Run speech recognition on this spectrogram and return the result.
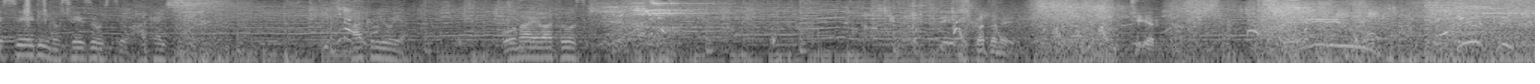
SAD の製造室を破壊し悪霊やお前はどうする？仕方ねえ言ってやる。流水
